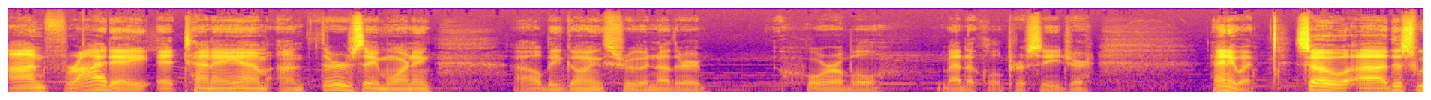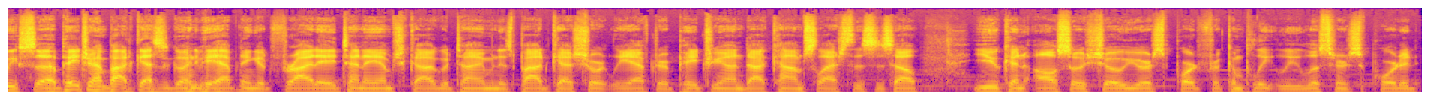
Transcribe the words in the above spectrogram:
on Friday at 10 a.m. On Thursday morning, I'll be going through another horrible medical procedure. Anyway, so uh, this week's uh, Patreon podcast is going to be happening at Friday, 10 a.m. Chicago time, and his podcast shortly after at patreon.com slash this is hell. You can also show your support for completely listener-supported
